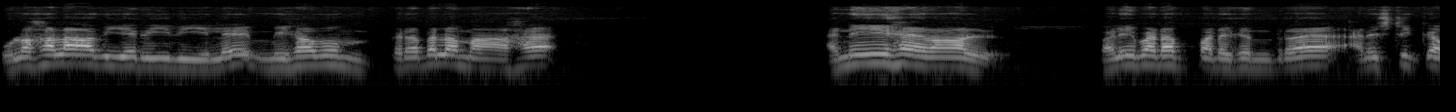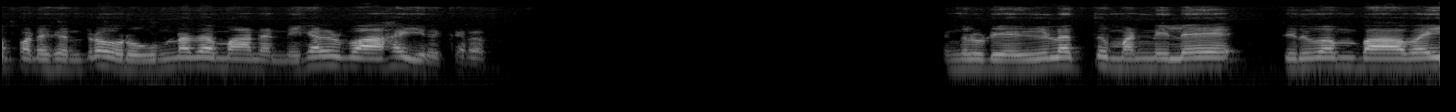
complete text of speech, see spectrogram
உலகளாவிய ரீதியிலே மிகவும் பிரபலமாக அநேகரால் வழிபடப்படுகின்ற அனுஷ்டிக்கப்படுகின்ற ஒரு உன்னதமான நிகழ்வாக இருக்கிறது. எங்களுடைய ஈழத்து மண்ணிலே திருவம்பாவை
